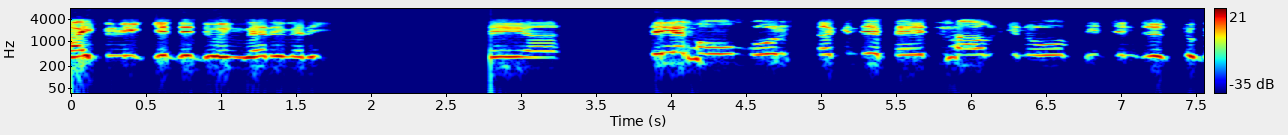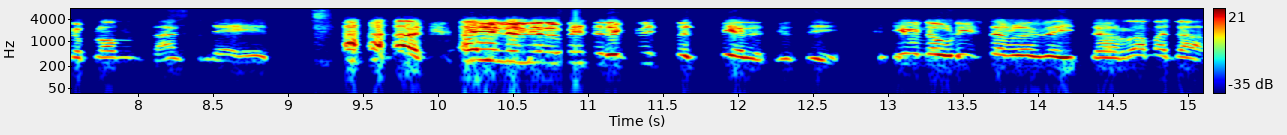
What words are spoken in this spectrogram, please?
wife and my kids are doing very very. They uh stay at home or stuck in their beds while you know pigeons just took a plum and danced in their head. I had a little bit of the Christmas spirit, you see, even though we celebrate uh, Ramadan.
